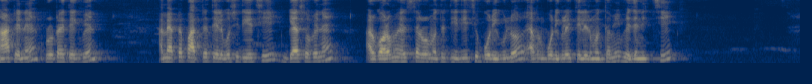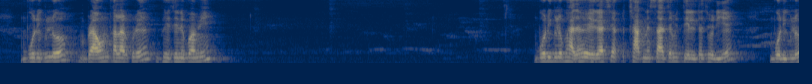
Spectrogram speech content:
না টেনে পুরোটাই দেখবেন। আমি একটা পাত্রে তেল বসিয়ে দিয়েছি, গ্যাস ওভেনে, আর গরম হয়ে এসছে ওর মধ্যে দিয়ে দিয়েছি বড়িগুলো। এখন বড়িগুলো তেলের মধ্যে আমি ভেজে নিচ্ছি। বড়িগুলো ব্রাউন কালার করে ভেজে নেব আমি। বড়িগুলো ভাজা হয়ে গেছে, একটা ছাঁকনের সাহায্যে আমি তেলটা ঝরিয়ে বড়িগুলো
